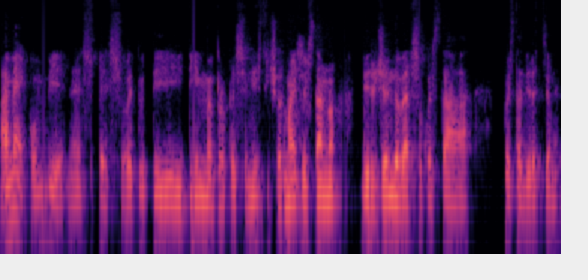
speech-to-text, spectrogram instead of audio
a me conviene spesso, e tutti i team professionistici ormai si stanno dirigendo verso questa, questa direzione,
